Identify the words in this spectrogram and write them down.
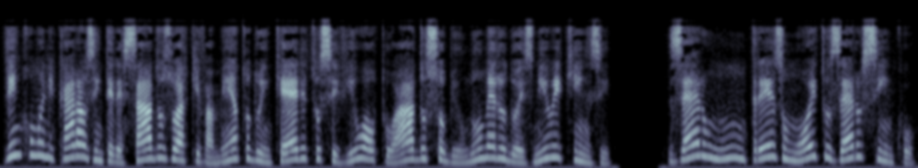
vem comunicar aos interessados o arquivamento do inquérito civil autuado sob o número 2015 01131805.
